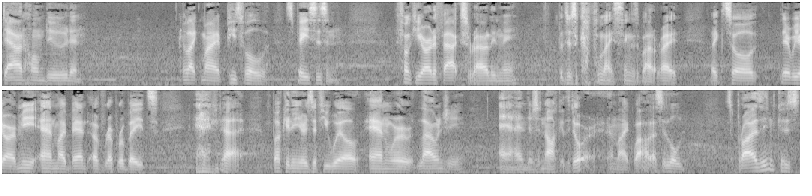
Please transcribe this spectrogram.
down home dude, and I like my peaceful spaces and funky artifacts surrounding me. But there's a couple nice things about it, right? Like so, there we are, me and my band of reprobates, and uh, buccaneers, if you will, and we're lounging and there's a knock at the door. And I'm like, wow, that's a little surprising because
